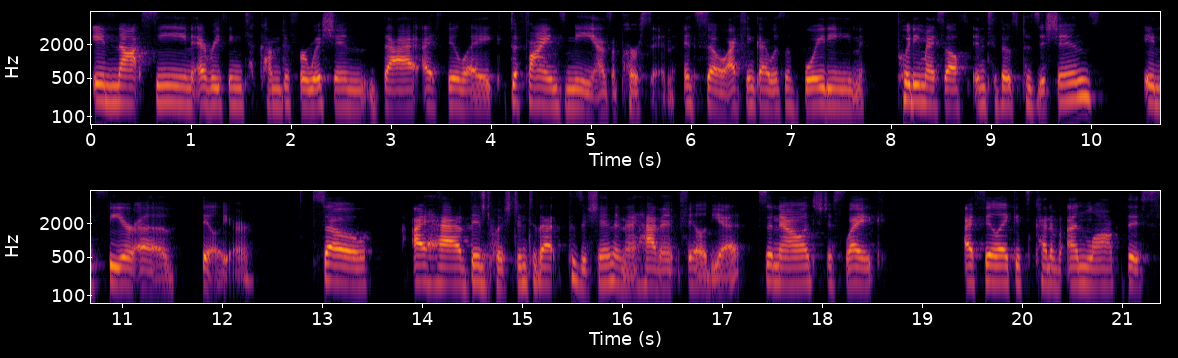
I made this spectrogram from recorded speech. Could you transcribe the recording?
in not seeing everything to come to fruition, that I feel like defines me as a person. And so I think I was avoiding putting myself into those positions in fear of failure. So I have been pushed into that position and I haven't failed yet. So now it's just like, I feel like it's kind of unlocked this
